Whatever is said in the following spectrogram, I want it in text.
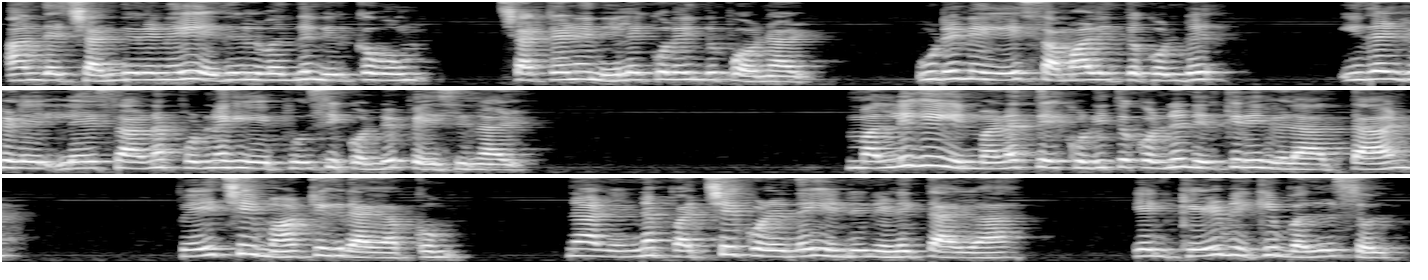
அந்த சந்திரனே எதிரில் வந்து நிற்கவும் சட்டென நிலை குலைந்து போனாள். உடனேயே சமாளித்து கொண்டு இதழ்களில் லேசான புன்னகையை பூசிக்கொண்டு பேசினாள். மல்லிகையின் மனத்தை குடித்து கொண்டு நிற்கிறீர்களா அத்தான்? பேச்சை மாற்றுகிறாயாக்கும். நான் என்ன பச்சை குழந்தை என்று நினைத்தாயா? என் கேள்விக்கு பதில் சொல்.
